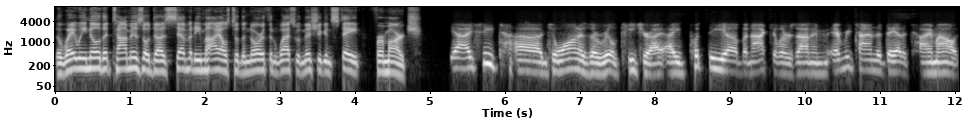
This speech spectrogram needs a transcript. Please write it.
the way we know that Tom Izzo does 70 miles to the north and west with Michigan State for March? Yeah, I see uh, Juwan as a real teacher. I, I put the uh, binoculars on him every time that they had a timeout,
